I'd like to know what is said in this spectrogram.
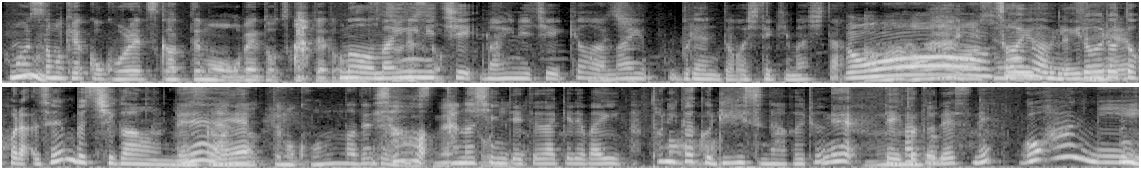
浜内さんも結構これ使ってもお弁当作ってとかもう毎普通ですか日毎日今日はマイブレンドをしてきました。はい、そそういうふうにいろいろとほら全部違うんですねメーカーによ。ってもこんな出てるんでそうすね。楽しんでいただければいい。とにかくリーズナブル、ねっていうことですね。ご飯に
